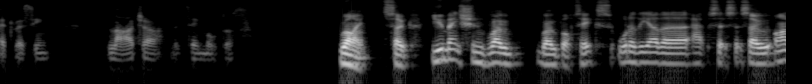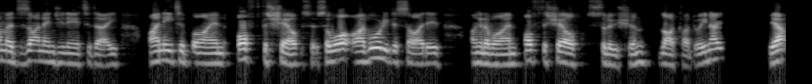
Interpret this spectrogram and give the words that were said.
addressing larger, let's say, motors. Right. So you mentioned ro- robotics. What are the other apps? That, So I'm a design engineer today. I need to buy an off the shelf. So, so what I've already decided, I'm going to buy an off the shelf solution like Arduino. Yeah.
